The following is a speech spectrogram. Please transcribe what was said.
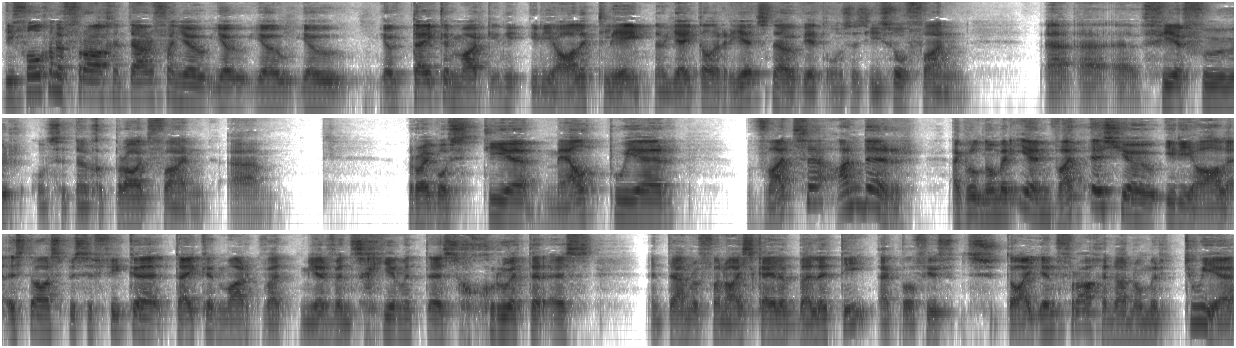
die volgende vraag in terme van jou jou jou jou jou teikenmark en die ideale kliënt. Nou jy het al reeds nou weet ons is hierso van 'n 'n 'n veevoer. Ons het nou gepraat van ehm um, rooibos tee, melkpoeier. Watse ander Ek wil nommer 1, wat is jou ideale? Is daar 'n spesifieke teikenmark wat meer winsgewend is, groter is? in terme van daai scalability. Ek wil vir daai een vraag en dan nommer 2,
